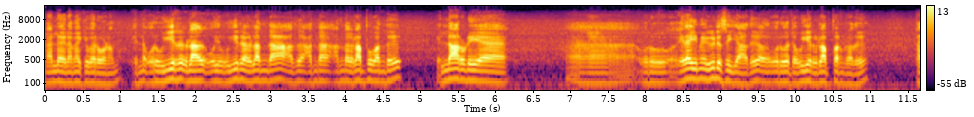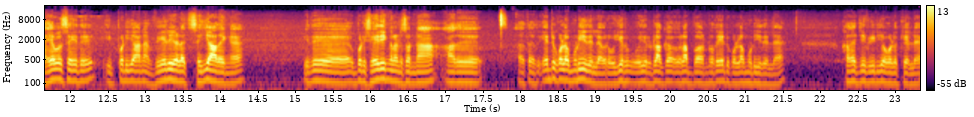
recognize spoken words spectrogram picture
நல்ல நிலைமைக்கு வரணும் என்ன ஒரு உயிர் இழ உயிர் உயிரை இழந்தால் அது அந்த அந்த இழப்பு வந்து எல்லாருடைய ஒரு எதையுமே ஈடு செய்யாது. அது ஒரு உயிர் இழப்புன்றது. தயவு செய்து இப்படியான வேலைகளை செய்யாதீங்க. இது இப்படி செய்தீங்கள்னு சொன்னால் அது ஏற்றுக்கொள்ள முடியுதில்லை. அவர் உயிர் உயிர் இழக்க இழப்புன்றதை ஏற்றுக்கொள்ள முடியுதில்லை. கதைச்சி வீடியோகளுக்கு இல்லை.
